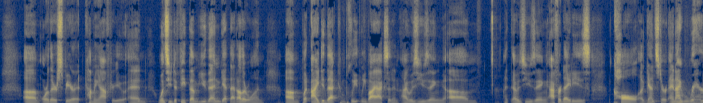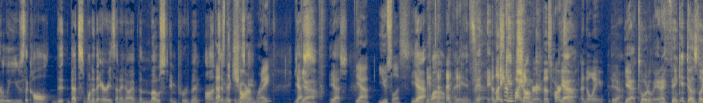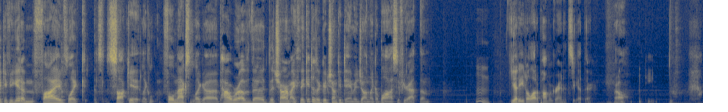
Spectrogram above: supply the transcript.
um, or their spirit coming after you. And once you defeat them, you then get that other one. Um, but I did that completely by accident. I was using um, I, I was using Aphrodite's call against her, and I rarely use the call. Th- that's one of the areas that I know I have the most improvement on. That's the make in this charm, right? Yes. Yeah. Yes. Yeah, useless. Yeah. Well, I mean, Unless it you're fighting chunk. her, those hearts Yeah. are annoying. yeah. Yeah, totally. And I think it does like if you get a five like socket like full max like uh, power of the the charm, I think it does a good chunk of damage on like a boss if you're at them. Hmm. You got to eat a lot of pomegranates to get there. Well,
